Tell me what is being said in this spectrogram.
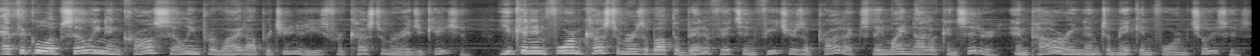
Ethical upselling and cross selling provide opportunities for customer education. You can inform customers about the benefits and features of products they might not have considered, empowering them to make informed choices.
